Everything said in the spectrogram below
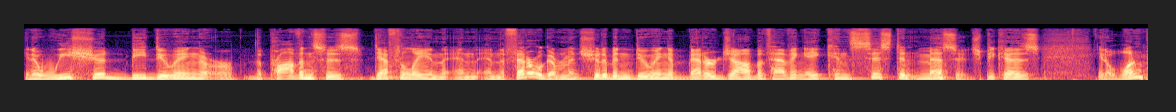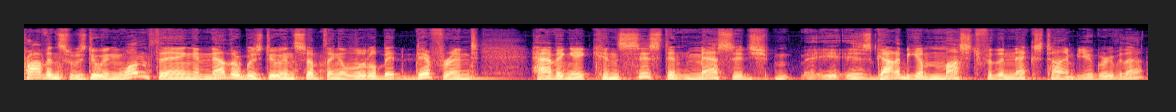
you know, we should be doing, or the provinces definitely and, and, and the federal government should have been doing a better job of having a consistent message because, you know, one province was doing one thing, another was doing something a little bit different. Having a consistent message is got to be a must for the next time. Do you agree with that?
